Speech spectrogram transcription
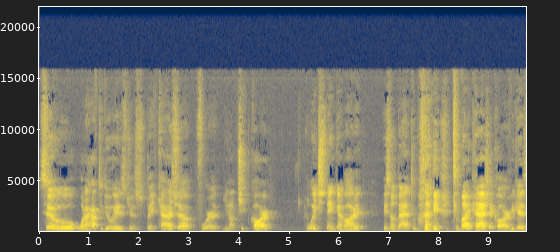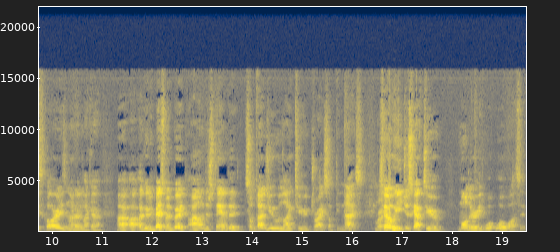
So what I have to do is just pay cash uh, for a you know cheap car, which thinking about it is not bad to buy to buy cash a car because car is not a, like a, a a good investment. But I understand that sometimes you like to try something nice. Right. So you just have to moderate what, what was it.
